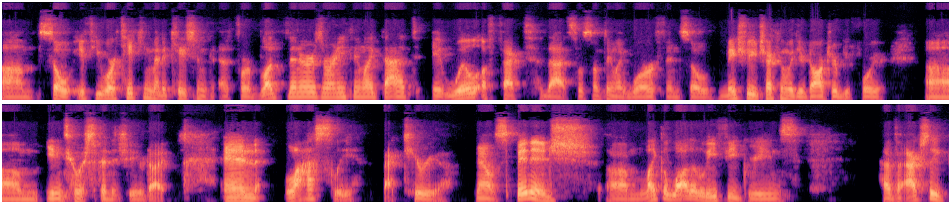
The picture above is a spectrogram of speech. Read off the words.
Um, so if you are taking medication uh, for blood thinners or anything like that, it will affect that. So something like warfarin. So make sure you check in with your doctor before um, eating too much spinach in your diet. And lastly, bacteria. Now, spinach, um, like a lot of leafy greens, have actually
